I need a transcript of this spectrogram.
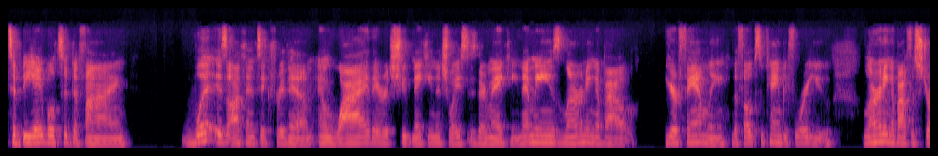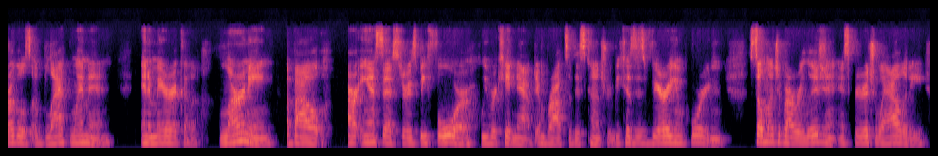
to be able to define what is authentic for them and why they're making the choices they're making. That means learning about your family, the folks who came before you, learning about the struggles of Black women in America, learning about our ancestors before we were kidnapped and brought to this country because it's very important. So much of our religion and spirituality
